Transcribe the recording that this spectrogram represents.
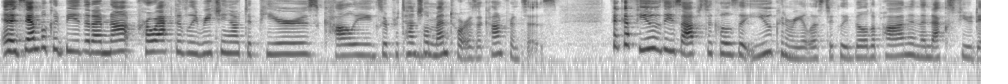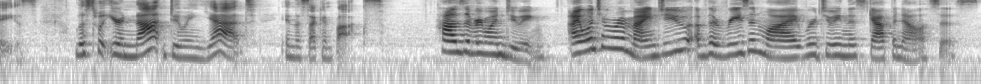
an example could be that I'm not proactively reaching out to peers, colleagues, or potential mentors at conferences. Pick a few of these obstacles that you can realistically build upon in the next few days. List what you're not doing yet in the second box. How's everyone doing? I want to remind you of the reason why we're doing this gap analysis.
